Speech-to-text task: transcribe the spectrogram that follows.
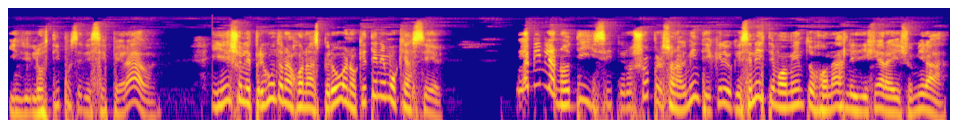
Y los tipos se desesperaban. Y ellos le preguntan a Jonás, pero bueno, ¿qué tenemos que hacer? La Biblia no dice, pero yo personalmente creo que si en este momento Jonás le dijera a ellos, mira,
